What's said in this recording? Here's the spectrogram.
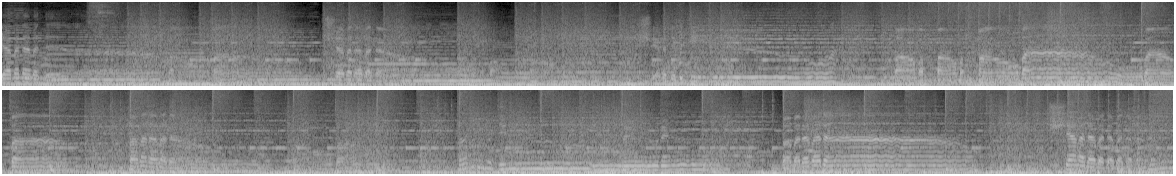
Shabba-dabba-da, bum-bum. Shabba-dabba-da, bum-bum. Shabba-dibba-doo. Bum, bum, bum, bum, bum, bum, bum, bum. Ba-ba-da-ba-dum. Bum, bum. Ba-da-ba-doo-doo-doo. Ba-ba-da-ba-da. Shabba-dabba-dabba-dabba. Ba-ba-doo. Ba-da-da-da-bum-bum-ba-ga-da. Ba-da-da-da. Ba-da-da, ba-da-da. Ba-da-da-da-bum-bum-ba-da-da. Ba-da-da-da-bum-bum-ba-da-da. Ba-da. Good angle on that one. Ba-da-da,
